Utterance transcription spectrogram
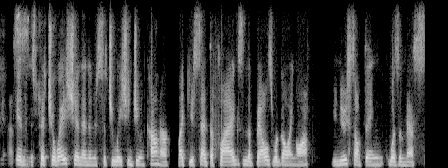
yes, in this situation and in the situations you encounter. Like you said, the flags and the bells were going off. You knew something was amiss.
